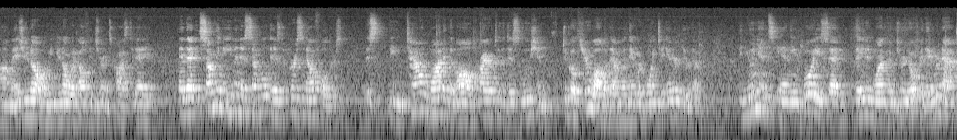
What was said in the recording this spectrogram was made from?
Um, As you know, I mean, you know what health insurance costs today. And then something even as simple as the personnel folders. This, the town wanted them all prior to the dissolution to go through all of them when they were going to interview them. The unions and the employees said they didn't want them turned over. They were not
